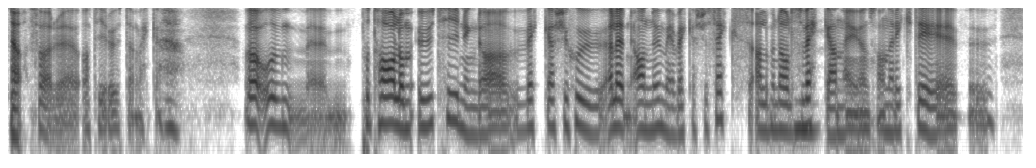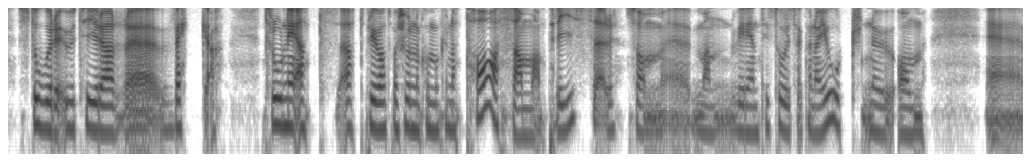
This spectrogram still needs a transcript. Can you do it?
Ja. för eh, att hyra ut en vecka. Va, och, eh, på tal om uthyrning då, vecka 27, eller ja, numera vecka 26, Almedalsveckan är ju en sån riktig eh, stor uthyrarvecka. Tror ni att, att privatpersoner kommer kunna ta samma priser som eh, man vid rent historiskt har kunnat gjort nu om eh,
